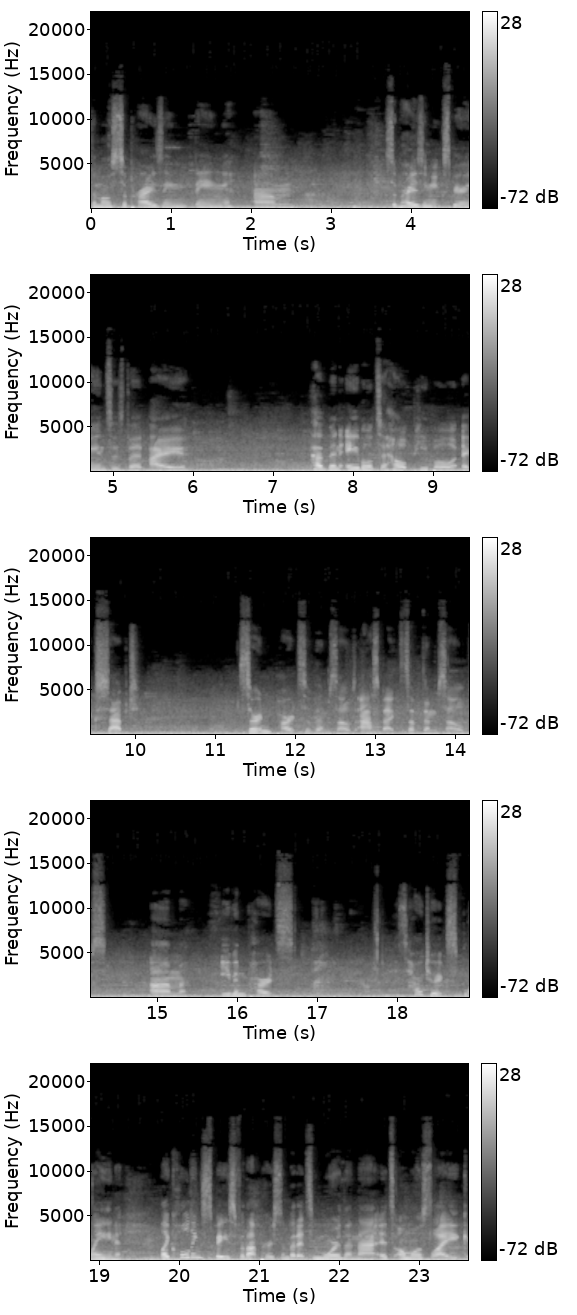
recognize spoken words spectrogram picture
the most surprising thing, um, surprising experience is that I have been able to help people accept certain parts of themselves, aspects of themselves, um, even parts. It's hard to explain. Like holding space for that person, but it's more than that. It's almost like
